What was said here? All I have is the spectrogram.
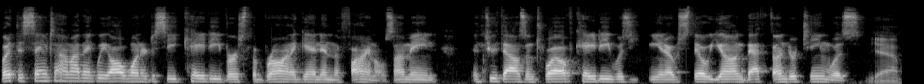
but at the same time, I think we all wanted to see KD versus LeBron again in the finals. I mean, in 2012, KD was you know still young. That Thunder team was Yeah,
